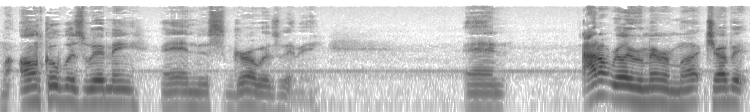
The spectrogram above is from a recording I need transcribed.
my uncle was with me and this girl was with me. And I don't really remember much of it,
